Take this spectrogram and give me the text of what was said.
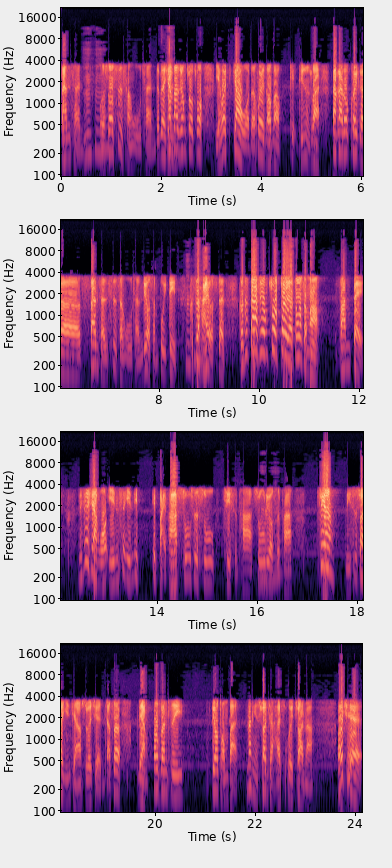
三成，嗯我说四成、五成，对不对？像大兄做错，也会叫我的会员投保停停损出来，大概都亏个三成、四成、五成、六成不一定，可是还有剩。可是大师兄做对了都什么翻倍？你是想我赢是赢一一百趴，输是输七十趴，输六十趴，这样你是算赢钱还是输钱？假设两二分之一丢铜板，那你算起来还是会赚啊。而且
